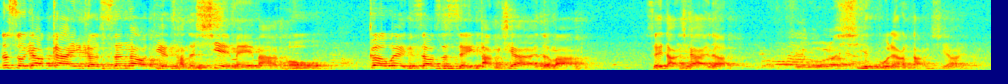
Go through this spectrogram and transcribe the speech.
那时候要盖一个深澳电厂的谢煤码头。各位，你知道是谁挡下来的吗？谁挡下来的？谢国良谢国良挡下来的，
